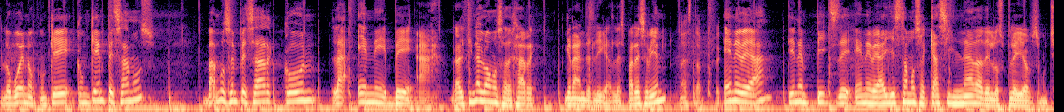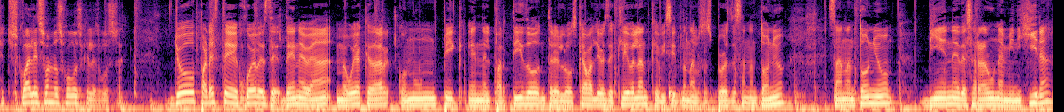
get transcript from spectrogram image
lo bueno, ¿con qué, ¿con qué empezamos? Vamos a empezar con la NBA. Al final vamos a dejar grandes ligas. ¿Les parece bien? Ahí está, perfecto. NBA, tienen picks de NBA y estamos a casi nada de los playoffs, muchachos. ¿Cuáles son los juegos que les gustan? Yo para este jueves de, de NBA me voy a quedar con un pick en el partido entre los Cavaliers de Cleveland que visitan a los Spurs de San Antonio. San Antonio viene de cerrar una mini gira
